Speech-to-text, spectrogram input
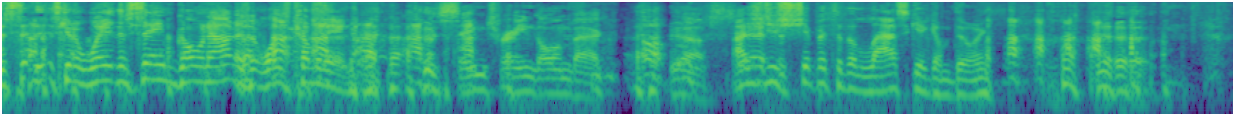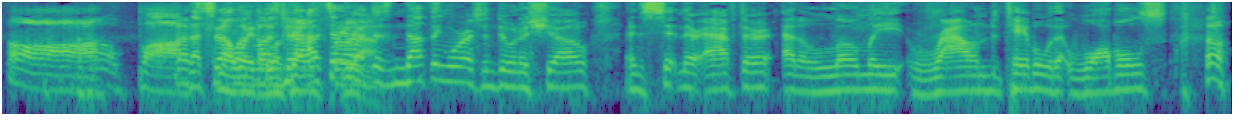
It's going to weigh the same going out as it was coming in. Same train going back. Oh, yeah. I should just ship it to the last gig I'm doing. Oh, Bob, Not that's no way to look at I'll tell you what, there's nothing worse than doing a show and sitting there after at a lonely round table that wobbles.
